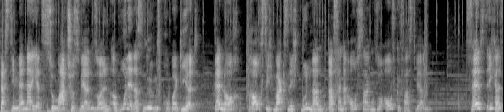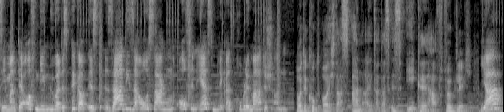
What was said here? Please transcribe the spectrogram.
dass die Männer jetzt zu Machos werden sollen, obwohl er das nirgends propagiert. Dennoch braucht sich Max nicht wundern, dass seine Aussagen so aufgefasst werden. Selbst ich als jemand, der offen gegenüber des Pickup ist, sah diese Aussagen auf den ersten Blick als problematisch an. Leute, guckt euch das an, Alter. Das ist ekelhaft, wirklich. Ja,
